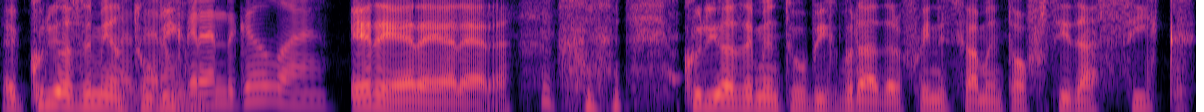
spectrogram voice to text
Eh, Curiosamente, Mas o era um Big... grande galã. Era, era, era, era. Curiosamente, o Big Brother foi inicialmente oferecido à SIC,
